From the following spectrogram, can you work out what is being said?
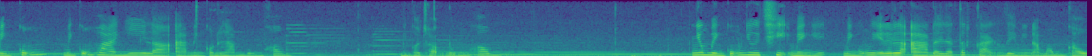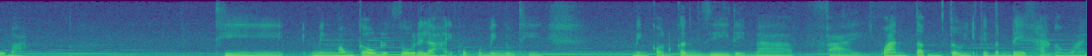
mình cũng mình cũng hoài nghi là à mình còn làm đúng không? Mình có chọn đúng không? Nhưng mình cũng như chị mình ấy, mình cũng nghĩ đấy là à đây là tất cả những gì mình đã mong cầu mà. Thì mình mong cầu được rồi, đây là hạnh phúc của mình rồi, thì mình còn cần gì để mà phải quan tâm tới những cái vấn đề khác ở ngoài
